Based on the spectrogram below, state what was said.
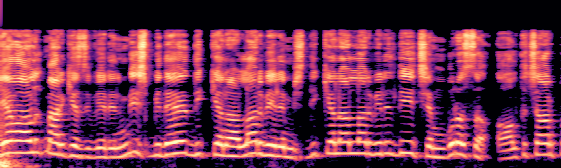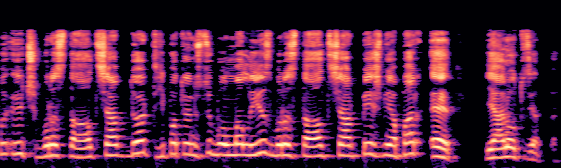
G ağırlık merkezi verilmiş bir de dik kenarlar verilmiş. Dik kenarlar verildiği için burası 6 çarpı 3 burası da 6 çarpı 4 hipotenüsü bulmalıyız. Burası da 6 çarpı 5 mi yapar? Evet yani 30 yaptı.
